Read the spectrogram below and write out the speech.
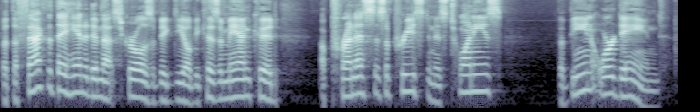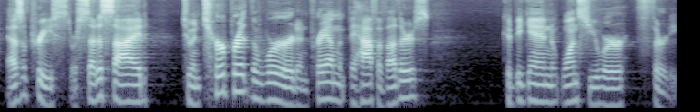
But the fact that they handed him that scroll is a big deal because a man could apprentice as a priest in his 20s, but being ordained as a priest or set aside to interpret the word and pray on behalf of others could begin once you were 30. You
